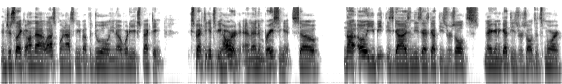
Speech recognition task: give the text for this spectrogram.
and just like on that last point, asking me about the duel, you know, what are you expecting? Expecting it to be hard and then embracing it. So, not, oh, you beat these guys and these guys got these results. Now you're going to get these results. It's more,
